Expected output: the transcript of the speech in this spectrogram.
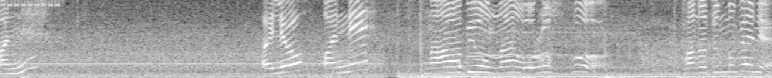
Anne? Alo, anne. Ne yapıyorsun lan orospu? Tanıdın mı beni?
